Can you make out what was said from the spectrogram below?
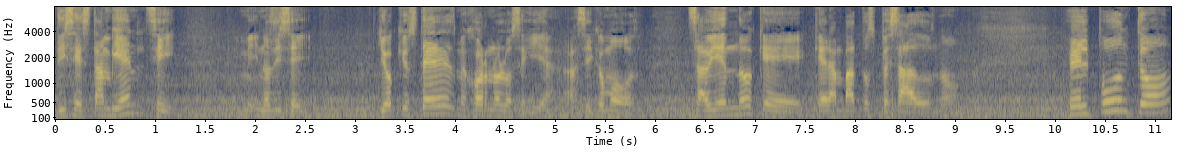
Dice, ¿están bien? Sí. Y nos dice, yo que ustedes mejor no lo seguía, así como sabiendo que, que eran vatos pesados, ¿no? El punto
